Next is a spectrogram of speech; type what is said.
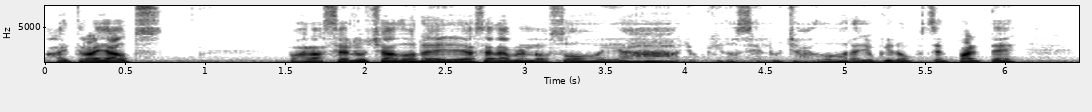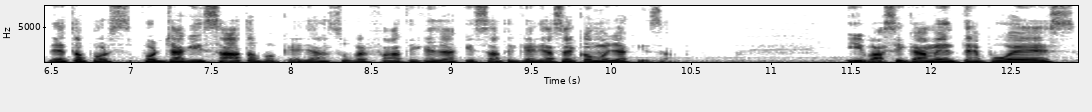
hay tryouts para ser luchadora y ella se le abren los ojos y ah, yo quiero ser luchadora, yo quiero ser parte de esto por, por Jackie Sato, porque ella es súper fanática de Jackie Sato y quería ser como Jackie Sato. Y básicamente pues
